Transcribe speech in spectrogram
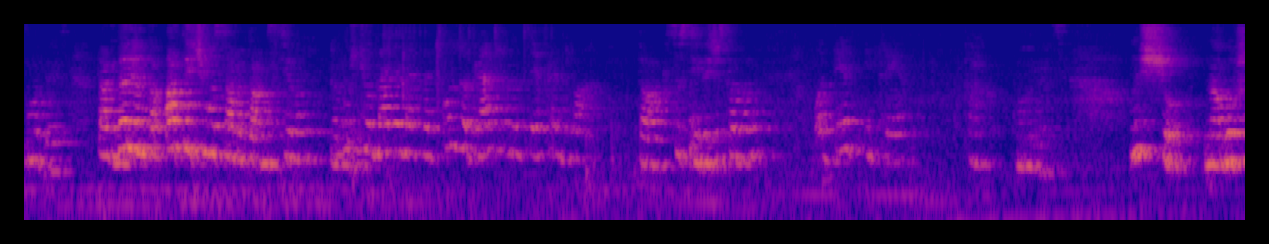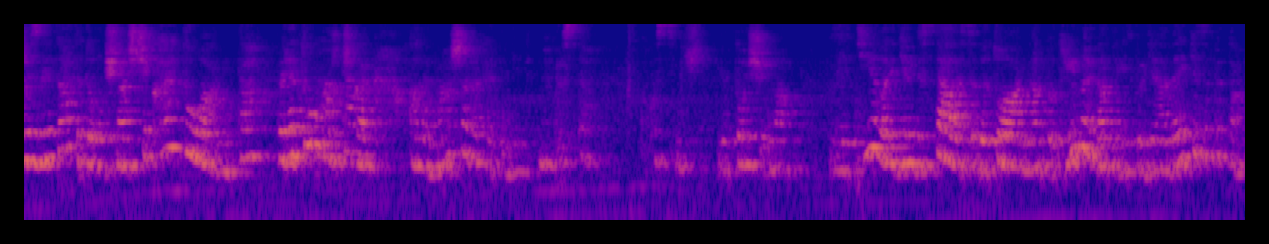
Молодець. Так, Даринка, а ти чому саме там сіла? Тому що в мене на кутку зображена цифра 2. Так, сусіди числа два. 1 і 3. Так, молодець. Ну що, нам вже злітати, тому що нас чекає Туамі, так? Порятунок нас чекає. Але наша ракета, діти, не проста, а космічна. Для того, щоб вона злетіла і дісталася до Туамі, нам потрібно дати відповіді на деякі запитання.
